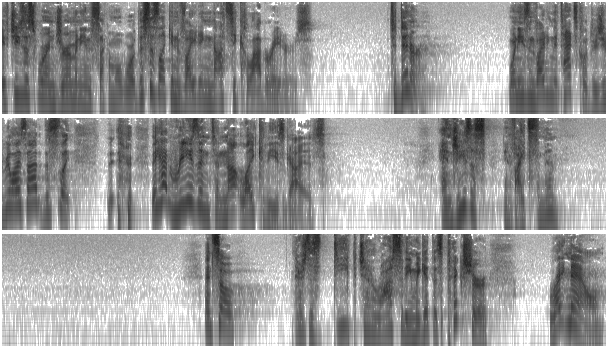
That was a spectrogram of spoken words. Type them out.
if Jesus were in Germany in the Second World War, this is like inviting Nazi collaborators to dinner when he's inviting the tax collectors. You realize that? This is like, they had reason to not like these guys. And Jesus invites them in. And so there's this deep generosity, and we get this picture right now,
